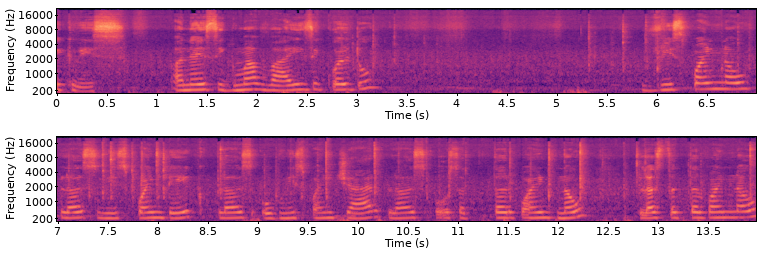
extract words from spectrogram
એકવીસ. અને sigma Y is equal to વીસ પોઈન્ટ નવ પ્લસ વીસ પોઈન્ટ એક પ્લસ ઓગણીસ પોઈન્ટ ચાર પ્લસ ઓ સત્તર પોઈન્ટ નવ પ્લસ સત્તર પોઈન્ટ નવ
